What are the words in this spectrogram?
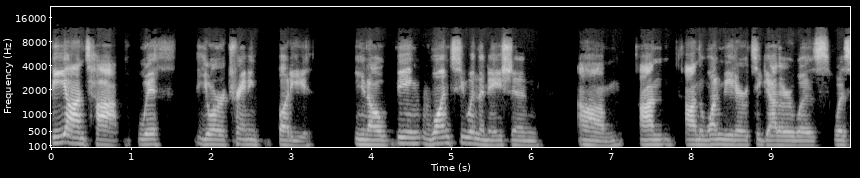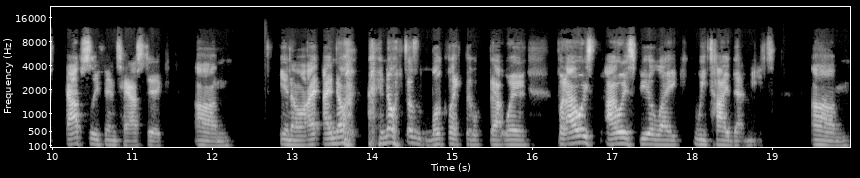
be on top with your training buddy. You know, being one two in the nation um, on on the one meter together was was absolutely fantastic. Um, you know, I, I know I know it doesn't look like the, that way, but I always I always feel like we tied that meet. Um,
